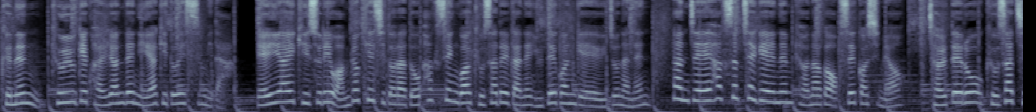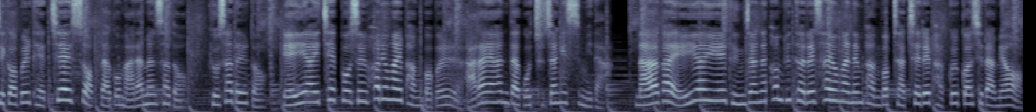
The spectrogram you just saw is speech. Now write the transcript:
그는 교육에 관련된 이야기도 했습니다. AI 기술이 완벽해지더라도 학생과 교사들 간의 유대관계에 의존하는 현재의 학습 체계에는 변화가 없을 것이며 절대로 교사 직업을 대체할 수 없다고 말하면서도 교사들도 AI 챗봇을 활용할 방법을 알아야 한다고 주장했습니다. 나아가 AI의 등장은 컴퓨터를 사용하는 방법 자체를 바꿀 것이라며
